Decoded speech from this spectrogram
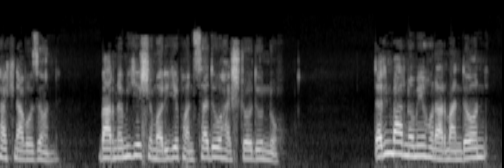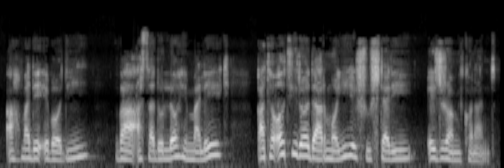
تکنوازان برنامه شماره 589 در این برنامه هنرمندان احمد عبادی و اسدالله ملک قطعاتی را در مایه شوشتری اجرا می کنند.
